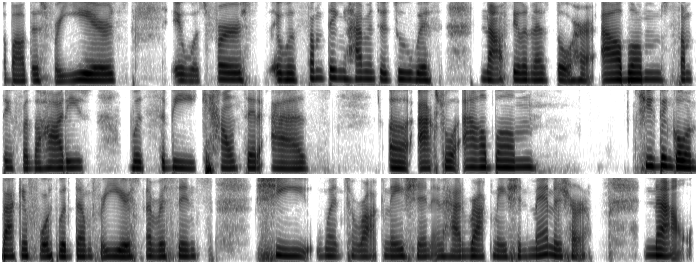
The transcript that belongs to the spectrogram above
about this for years. It was first, it was something having to do with not feeling as though her album, Something for Thee Hotties, was to be counted as a actual album she's been going back and forth with them for years ever since she went to Roc Nation and had Roc Nation manage her. Now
